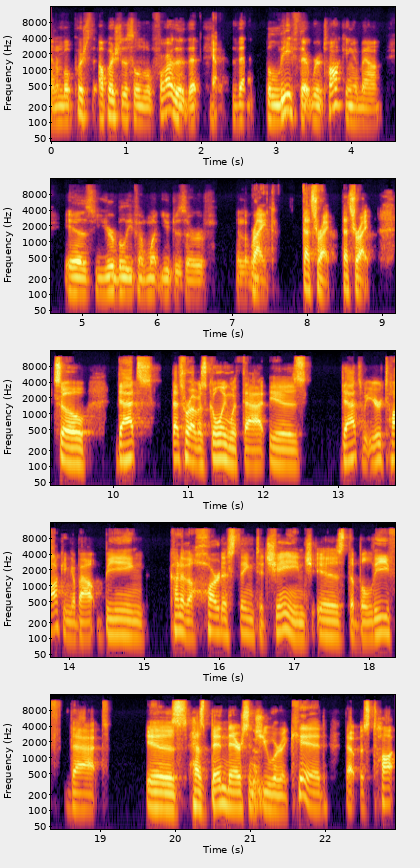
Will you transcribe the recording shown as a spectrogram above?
And we'll push I'll push this a little farther that yeah. that belief that we're talking about is your belief in what you deserve in the world. Right. That's right. That's right. So that's that's where I was going with that is that's what you're talking about being kind of the hardest thing to change is the belief that is has been there since you were a kid that was taught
